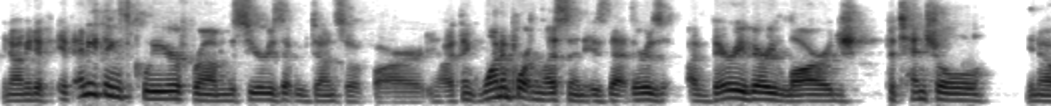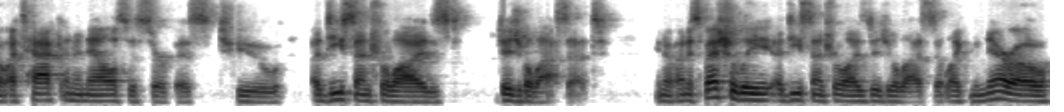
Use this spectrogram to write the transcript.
You know, I mean, if, if anything's clear from the series that we've done so far, you know, I think one important lesson is that there is a very, very large potential, you know, attack and analysis surface to a decentralized digital asset. You know, and especially a decentralized digital asset like Monero,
